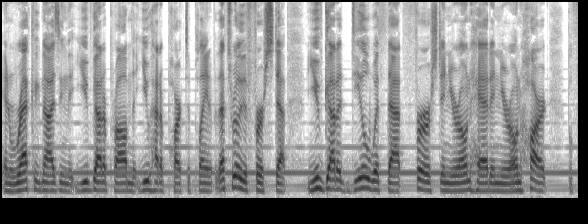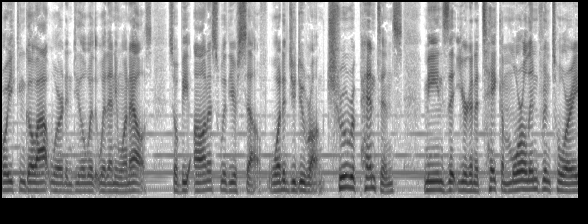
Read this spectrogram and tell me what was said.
and recognizing that you've got a problem, that you had a part to play in it. But that's really the first step. You've got to deal with that first in your own head, in your own heart, before you can go outward and deal with it with anyone else. So be honest with yourself. What did you do wrong? True repentance means that you're going to take a moral inventory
